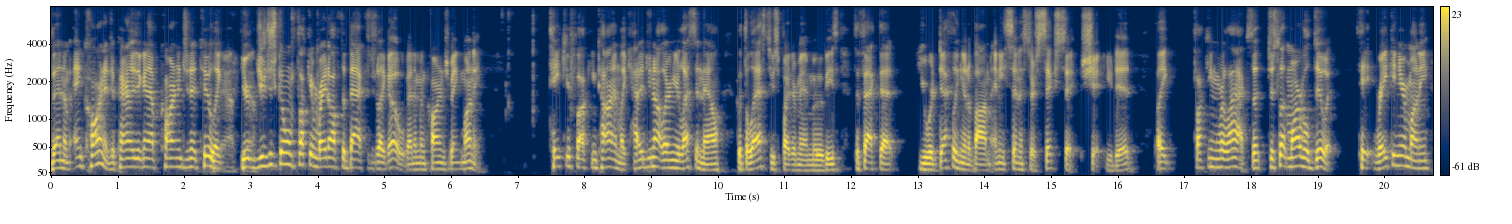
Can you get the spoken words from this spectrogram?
Venom and Carnage. Apparently, they're gonna have Carnage in it too. Like Yeah, you're yeah. you're just going fucking right off the bat because you're like, oh, Venom and Carnage make money. Take your fucking time. Like, how did you not learn your lesson now with the last two Spider-Man movies? The fact that you were definitely gonna bomb any Sinister Six shit shit you did. Like, fucking relax. Let just let Marvel do it. Take, rake in your money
